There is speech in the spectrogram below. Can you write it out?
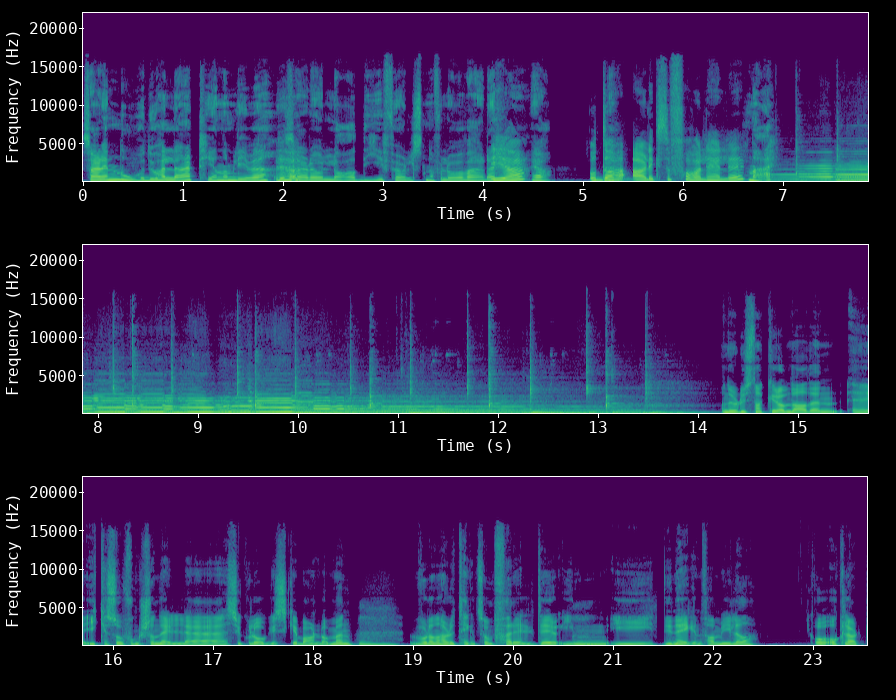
Så er det noe du har lært gjennom livet, Ja. så er det å la de følelsene få lov å være der. ja. Ja. Og da er det ikke så farlig heller. Nei. Og når du snakker om da den eh, ikke så funksjonelle psykologiske barndommen, hvordan har du tenkt som forelder inn Mm. i din egen familie, da? Og, og klart,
